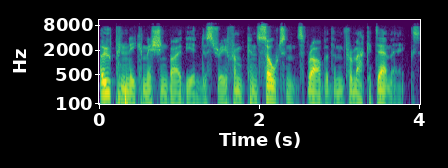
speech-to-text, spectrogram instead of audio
openly commissioned by the industry from consultants rather than from academics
